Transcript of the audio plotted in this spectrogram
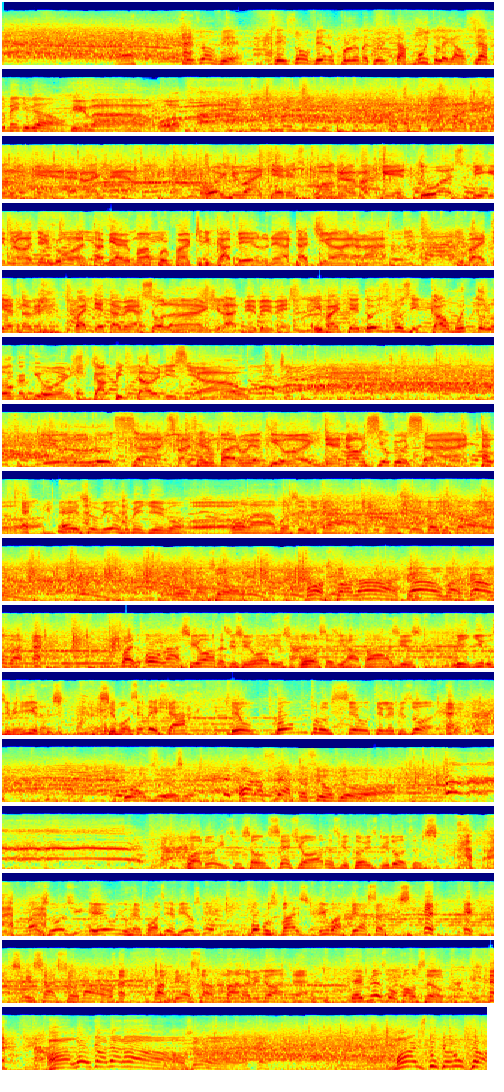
Vocês vão ver, vocês vão ver no programa de hoje, tá muito legal, certo, Mendigão? Irmão, opa! É. Hoje vai ter esse programa aqui, duas Big Brother juntas. Minha irmã por parte de cabelo, né? A Tatiana lá. E vai ter também, vai ter também a Solange lá do BBB. E vai ter dois musical muito louco aqui hoje. Capital Inicial. E o Lulu Santos fazendo um barulho aqui hoje, né? Não, Silvio Santos. É isso mesmo, mendigo. Olá, vocês de casa, me consulta auditório. Olha só. Posso falar? Calma, calma. Mas, olá, senhoras e senhores, moças e rapazes, meninos e meninas. Se você deixar, eu compro o seu televisor. Boa, Silvio. Hora certa, Silvio. Boa noite, são 7 horas e 2 minutos. Mas hoje eu e o repórter Vesgo fomos mais em uma festa sensacional, uma festa maravilhosa. Não é mesmo, Falsão? Alô, galera! Falsão! Mais do que nunca,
